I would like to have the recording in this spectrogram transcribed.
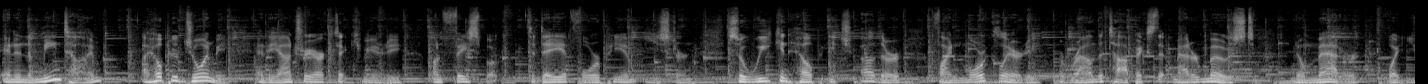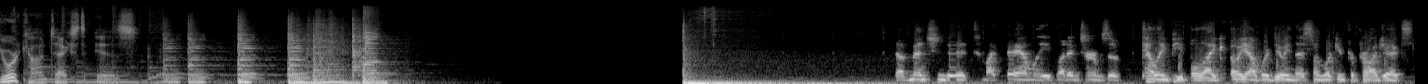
And in the meantime, I hope you'll join me and the EntreArchitect community on Facebook today at 4 p.m. Eastern so we can help each other find more clarity around the topics that matter most, no matter what your context is. I've mentioned it to my family, but in terms of telling people like, oh yeah, we're doing this. I'm looking for projects.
